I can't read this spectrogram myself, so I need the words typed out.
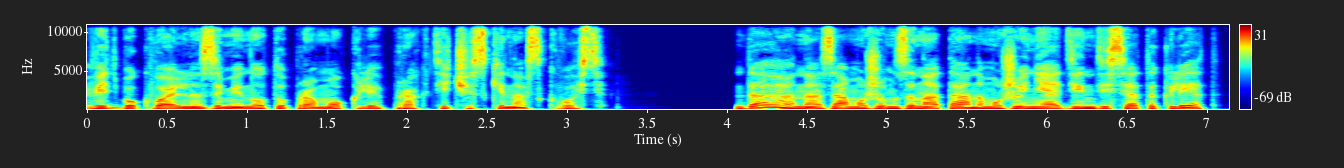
ведь буквально за минуту промокли практически насквозь. Да, она замужем за Натаном уже не один десяток лет,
